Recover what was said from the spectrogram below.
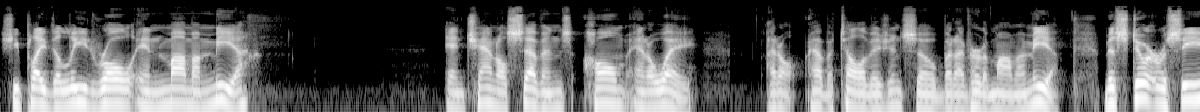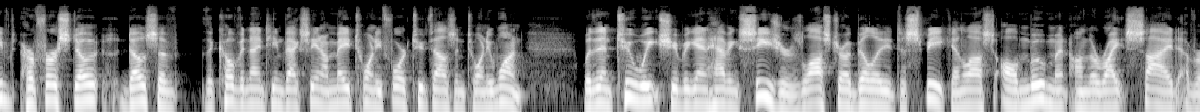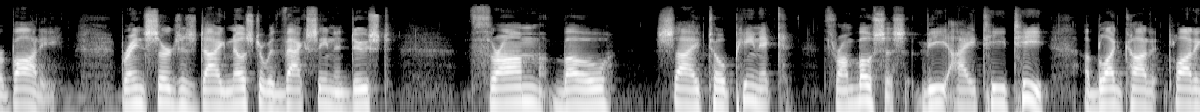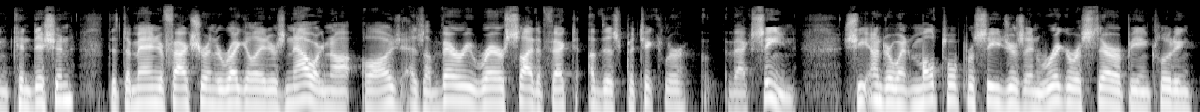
She played the lead role in Mamma Mia and Channel 7's Home and Away. I don't have a television, so but I've heard of Mamma Mia. Miss Stewart received her first do- dose of the COVID 19 vaccine on May 24, 2021. Within two weeks, she began having seizures, lost her ability to speak, and lost all movement on the right side of her body. Brain surgeons diagnosed her with vaccine induced thrombocytopenic thrombosis, VITT, a blood clotting condition that the manufacturer and the regulators now acknowledge as a very rare side effect of this particular vaccine. She underwent multiple procedures and rigorous therapy, including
